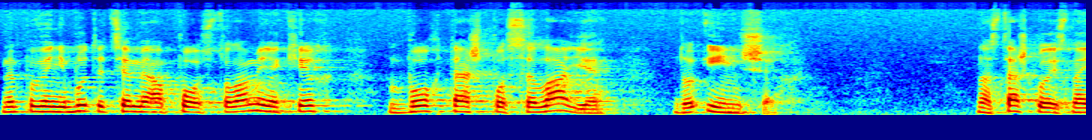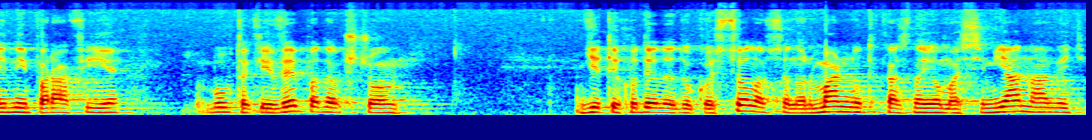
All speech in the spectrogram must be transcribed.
Ми повинні бути цими апостолами, яких Бог теж посилає до інших. У нас теж колись на одній парафії був такий випадок, що діти ходили до костьола, все нормально, така знайома сім'я навіть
